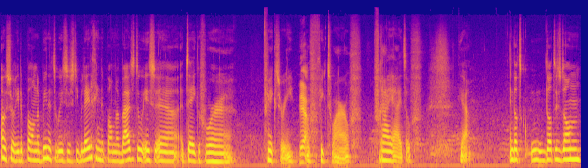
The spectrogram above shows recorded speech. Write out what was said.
Oh, sorry, de palm naar binnen toe is dus die belediging. De palm naar buiten toe is eh, het teken voor victory. Ja. Of victoire, of vrijheid. Of, ja. En dat, dat is dan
